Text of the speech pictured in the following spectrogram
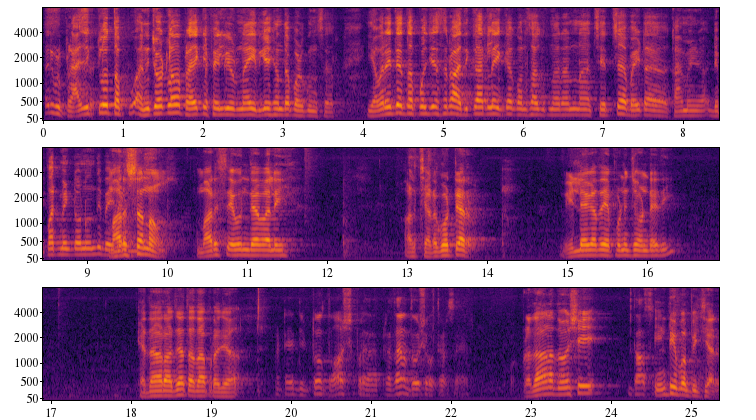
సార్ ఇప్పుడు ప్రాజెక్టులో తప్పు అన్ని చోట్ల ప్రాజెక్టులు ఫెయిల్యూర్ ఉన్నాయి ఇరిగేషన్ అంతా పడుకుంది సార్. ఎవరైతే తప్పులు చేస్తారో అధికారులే ఇంకా కొనసాగుతున్నారన్న చర్చ బయట కామెంట్ డిపార్ట్మెంట్లోనే ఉంది. మరుసనం మరుస ఏముంది తేవాలి వాళ్ళు చెడగొట్టారు. వీళ్ళే కదా ఎప్పటి నుంచో ఉండేది. యథా రాజా తదా ప్రజ. అంటే దీంట్లో దోష ప్ర- ప్రధాన దోష అవుతాడు సార్. ప్రధాన దోషి ఇంటికి పంపించారు.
